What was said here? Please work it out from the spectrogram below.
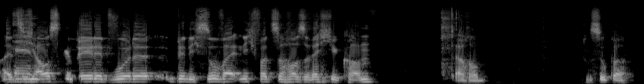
Als ich Ähm. ausgebildet wurde, bin ich so weit nicht von zu Hause weggekommen. Darum. Super.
